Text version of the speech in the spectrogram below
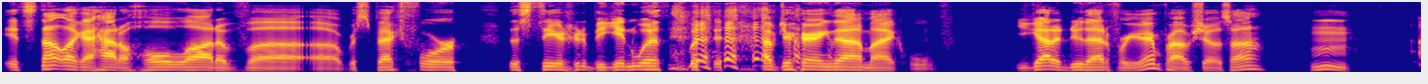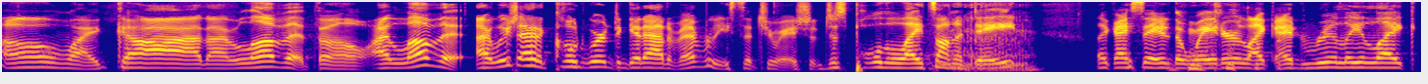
it's not like I had a whole lot of uh, uh, respect for this theater to begin with, but after hearing that, I'm like, you got to do that for your improv shows, huh? Hmm. Oh my god, I love it though. I love it. I wish I had a code word to get out of every situation. Just pull the lights on a date. Like I say to the waiter, like I'd really like,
